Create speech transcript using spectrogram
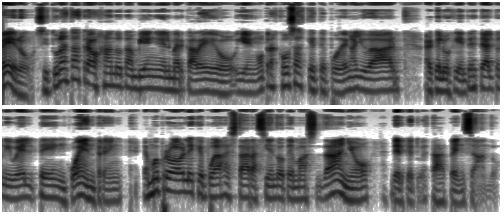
Pero si tú no estás trabajando también en el mercadeo y en otras cosas que te pueden ayudar a que los clientes de alto nivel te encuentren, es muy probable que puedas estar haciéndote más daño del que tú estás pensando.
